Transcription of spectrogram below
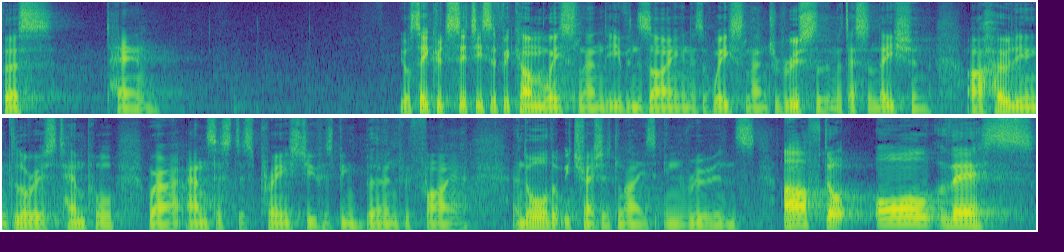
Verse 10 Your sacred cities have become wasteland, even Zion is a wasteland, Jerusalem a desolation. Our holy and glorious temple, where our ancestors praised you, has been burned with fire, and all that we treasured lies in ruins. After all this,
